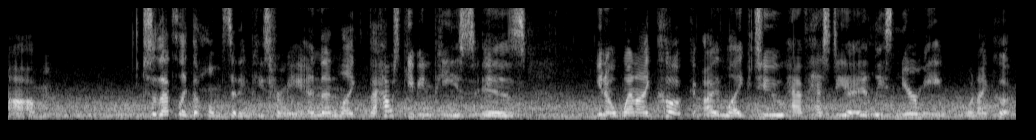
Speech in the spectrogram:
Um, so that's like the homesteading piece for me. And then like the housekeeping piece is you know when i cook i like to have hestia at least near me when i cook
